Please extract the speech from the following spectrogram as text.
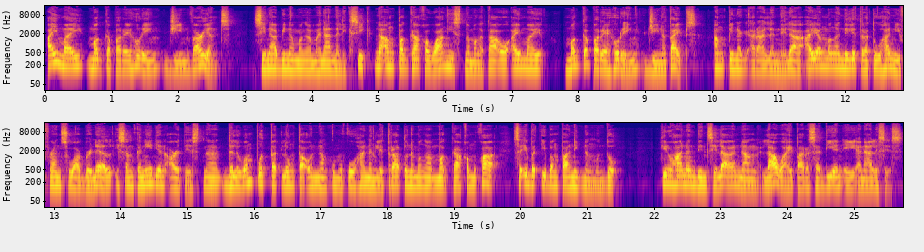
ay may magkapareho ring gene variants. Sinabi ng mga mananaliksik na ang pagkakawangis ng mga tao ay may magkapareho ring genotypes. Ang pinag-aralan nila ay ang mga nilitratuhan ni Francois Burnell, isang Canadian artist na 23 taon nang kumukuha ng litrato ng mga magkakamuka sa iba't ibang panig ng mundo. Kinuhanan din sila ng laway para sa DNA analysis.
